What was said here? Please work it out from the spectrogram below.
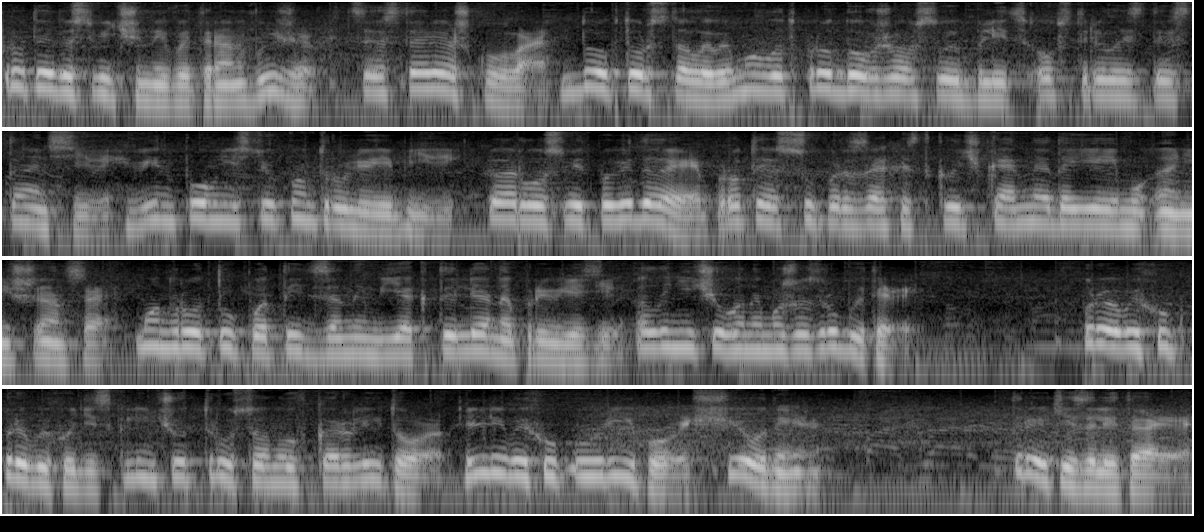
Проте досвідчений ветеран вижив. Це стара школа. Доктор Сталевий молот продовжував свої бліц обстріли з дистанції. Він повністю контролює бій. Карлос відповідає, проте суперзахист кличка не дає йому ані шанса. Монро тупо тить за ним як теля на прив'язі, але нічого не може зробити. Правий хук при виході з клінчу трусонув Карліто. Лівий хук у ріпу, ще один. Третій залітає.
